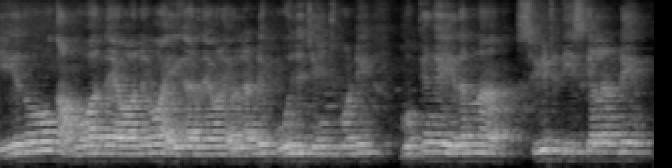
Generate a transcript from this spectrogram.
ఏదో ఒక అమ్మవారి దేవాలయం అయ్యగారి దేవాలయం వెళ్ళండి పూజ చేయించుకోండి. ముఖ్యంగా ఏదన్నా స్వీట్ తీసుకెళ్ళండి.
